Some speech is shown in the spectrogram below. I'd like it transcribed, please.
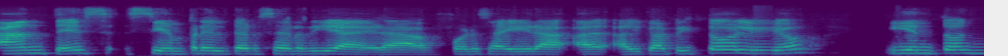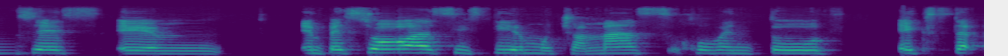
antes, siempre el tercer día era fuerza ir a, a, al Capitolio y entonces eh, empezó a asistir mucha más juventud, extra,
